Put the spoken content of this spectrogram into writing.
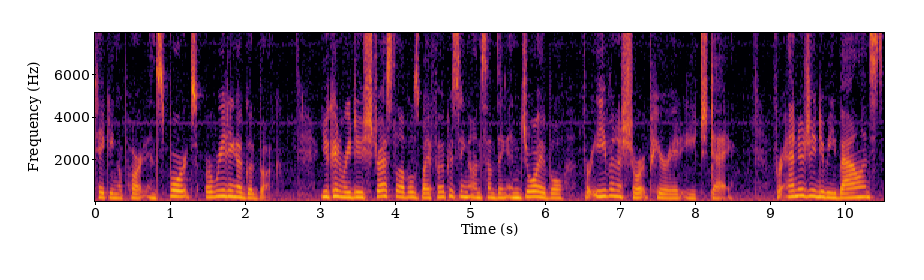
taking a part in sports, or reading a good book. You can reduce stress levels by focusing on something enjoyable for even a short period each day. For energy to be balanced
